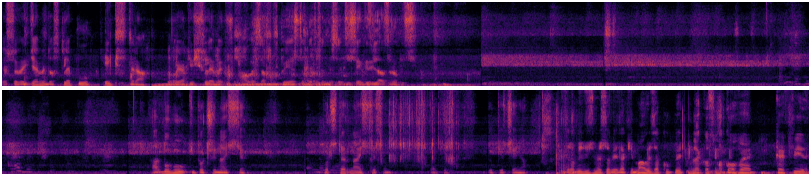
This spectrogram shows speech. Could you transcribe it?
Jeszcze wejdziemy do sklepu Extra, bo jakiś chlebek mały zakupię jeszcze, bo chcemy sobie dzisiaj grilla zrobić. Albo bułki po 13. Po 14 są takie do pieczenia. Zrobiliśmy sobie takie małe zakupy. Mleko smakowe, kefir,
